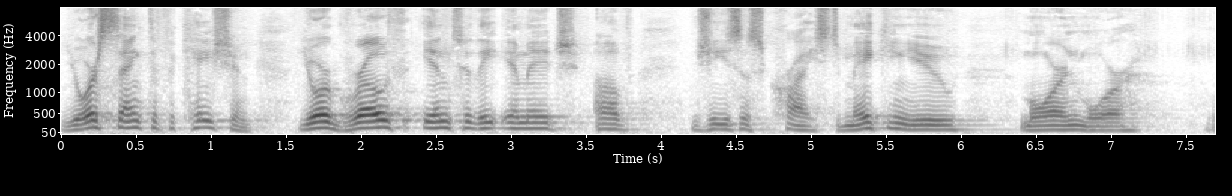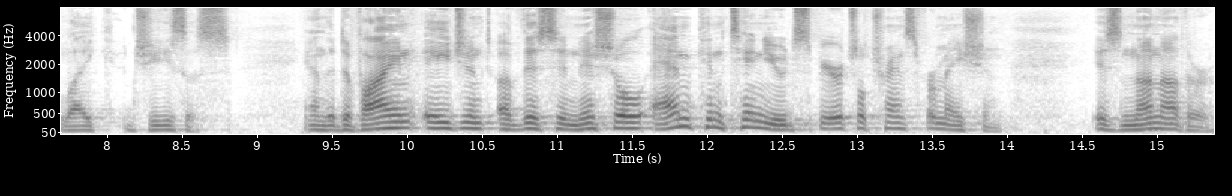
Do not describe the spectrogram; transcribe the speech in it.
Your sanctification, your growth into the image of Jesus Christ, making you more and more like Jesus. And the divine agent of this initial and continued spiritual transformation is none other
